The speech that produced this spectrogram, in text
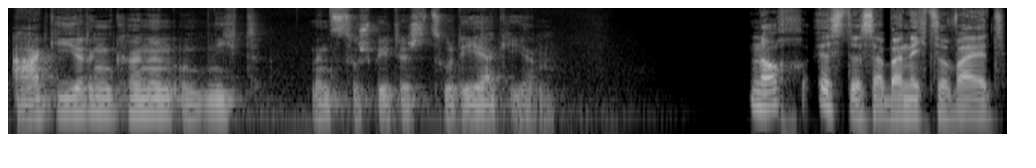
agieren können und nicht, wenn es zu spät ist, zu reagieren. Noch ist es aber nicht so weit,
